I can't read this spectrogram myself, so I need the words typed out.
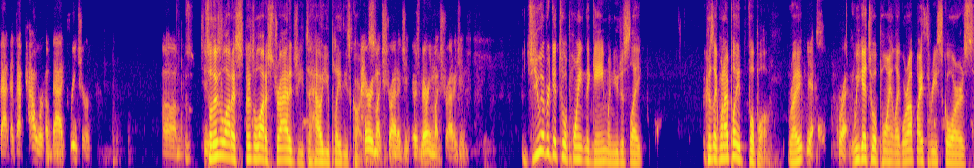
that that that power of that creature. Um, to, so there's a lot of there's a lot of strategy to how you play these cards. Very much strategy. There's very much strategy. Do you ever get to a point in the game when you just like because like when I played football, right? Yes, correct. We get to a point like we're up by three scores.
